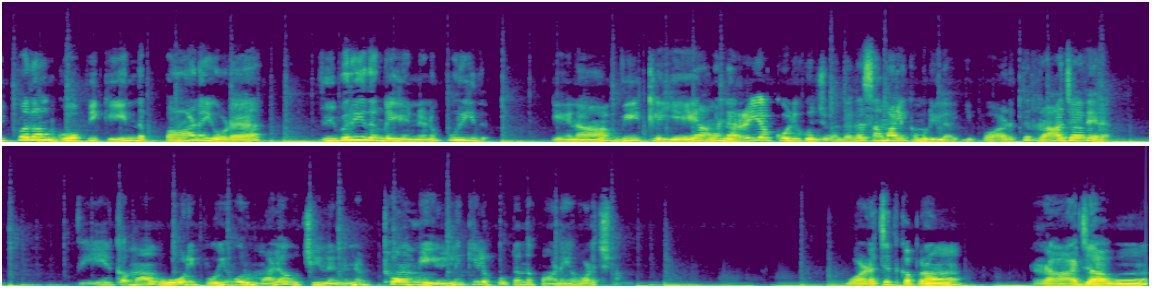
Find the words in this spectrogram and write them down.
இப்போதான் கோபிக்கு இந்த பானையோட விபரீதங்கள் என்னன்னு புரியுது. ஏன்னா வீட்லேயே அவன் நிறைய கோழி குஞ்சு வந்ததை சமாளிக்க முடியல. இப்போ அடுத்து ராஜா வேற. வேகமாக ஓடி போய் ஒரு மலை உச்சியில் நின்று டோமியல்னு கீழே போட்டு அந்த பானையை உடச்சிட்டான். உடச்சதுக்கப்புறம் ராஜாவும்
